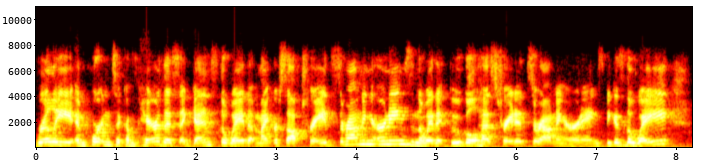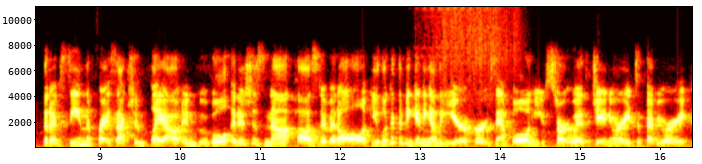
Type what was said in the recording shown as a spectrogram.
really important to compare this against the way that Microsoft trades surrounding earnings and the way that Google has traded surrounding earnings. Because the way that I've seen the price action play out in Google, it is just not positive at all. If you look at the beginning of the year, for example, and you start with January to February,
